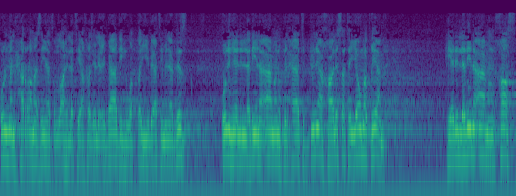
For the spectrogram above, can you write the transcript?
قل من حرم زينة الله التي أخرج لعباده والطيبات من الرزق قل هي للذين آمنوا في الحياة الدنيا خالصة يوم القيامة. هي للذين آمنوا خاص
